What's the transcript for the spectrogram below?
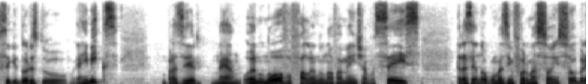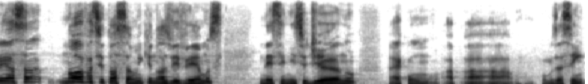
seguidores do RMix. Um prazer, né? Ano novo, falando novamente a vocês, trazendo algumas informações sobre essa nova situação em que nós vivemos nesse início de ano, né? com, a, a, a, vamos dizer assim,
